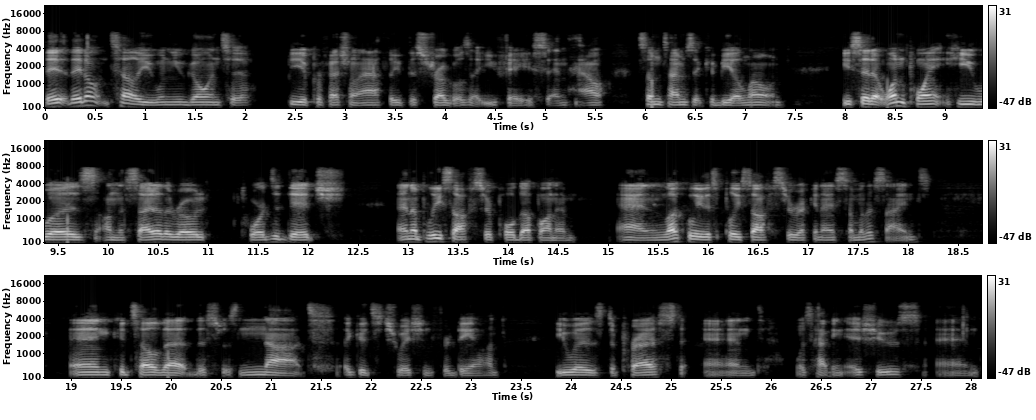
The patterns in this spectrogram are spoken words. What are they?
they they don't tell you when you go into be a professional athlete the struggles that you face and how sometimes it could be alone. He said at one point he was on the side of the road towards a ditch and a police officer pulled up on him. And luckily, this police officer recognized some of the signs and could tell that this was not a good situation for Deion. He was depressed and was having issues and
